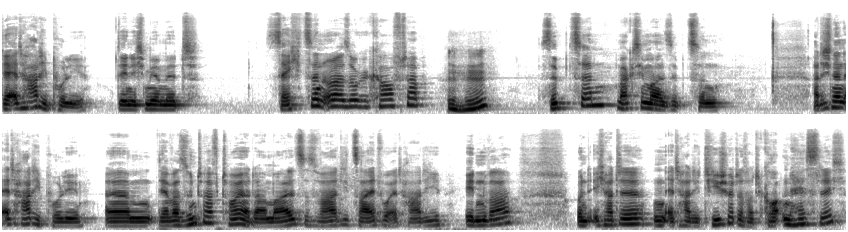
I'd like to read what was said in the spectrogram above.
der Ed Hardy Pulli, den ich mir mit 16 oder so gekauft habe. 17, maximal 17. Hatte ich einen Ed Hardy Pulli. Ähm, der war sündhaft teuer damals. Das war die Zeit, wo Ed Hardy in war. Und ich hatte ein Ed Hardy T-Shirt, das war grottenhässlich.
